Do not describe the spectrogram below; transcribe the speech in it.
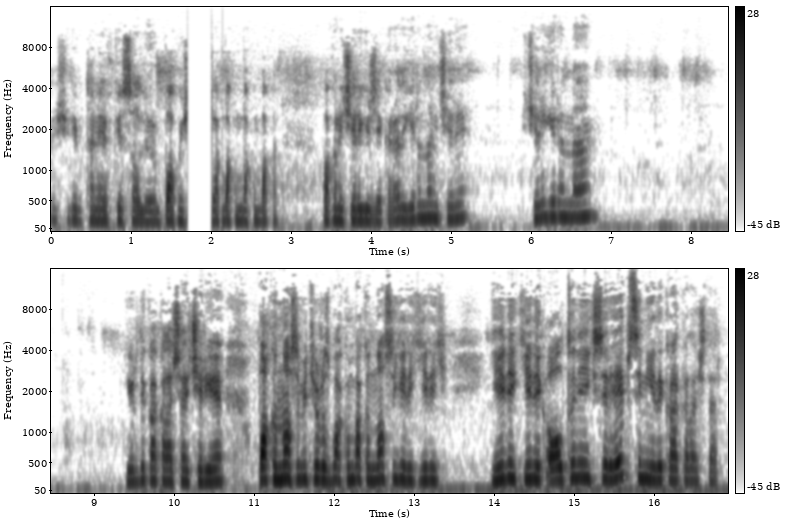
Da şuraya bir tane öfke sallıyorum. Bakın bakın bakın bakın bakın. Bakın içeri girecekler. Hadi girin lan içeri. İçeri girin lan. Girdik arkadaşlar içeriye. Bakın nasıl bitiyoruz. Bakın bakın nasıl yedik yedik. Yedik yedik. Altın iksir hepsini yedik arkadaşlar.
